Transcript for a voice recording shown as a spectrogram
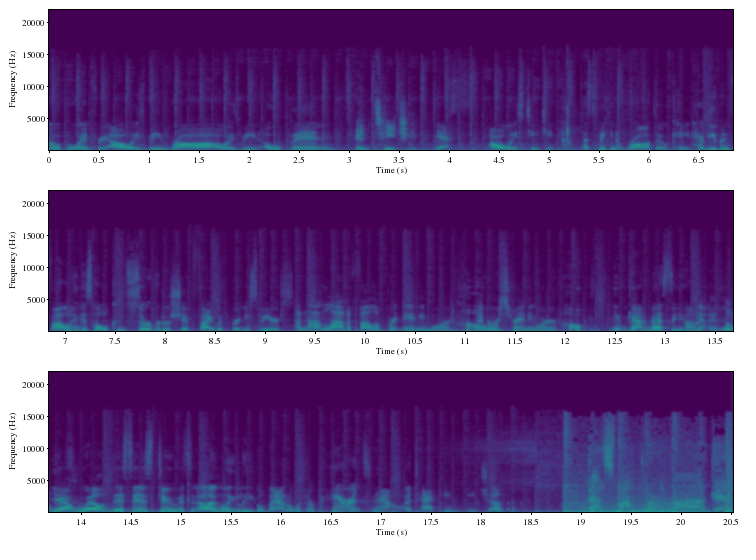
Oprah Winfrey, always being raw, always being open. And teaching. Yes, always teaching. Uh, speaking of raw, though, Kate, have you been following this whole conservatorship fight with Britney Spears? I'm not allowed to follow Britney anymore. Oh. I have a restraining order. Oh, it's getting kind of messy, huh? Yeah, a little. Yeah, well, this is too. It's an ugly legal battle with her parents now attacking each other. That's my prerogative.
